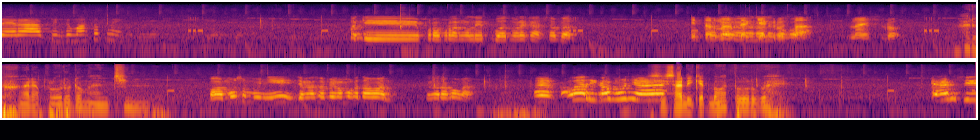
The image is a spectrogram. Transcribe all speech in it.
daerah pintu masuk nih. Lagi pura-pura ngelit buat mereka, sabar. Internal oke. rusak. Nice bro. Aduh, nggak ada peluru dong anjing. Kamu sembunyi, jangan sampai kamu ketahuan. Dengar aku nggak? Eh, lari kamunya. Sisa dikit banget peluru gue. MC.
